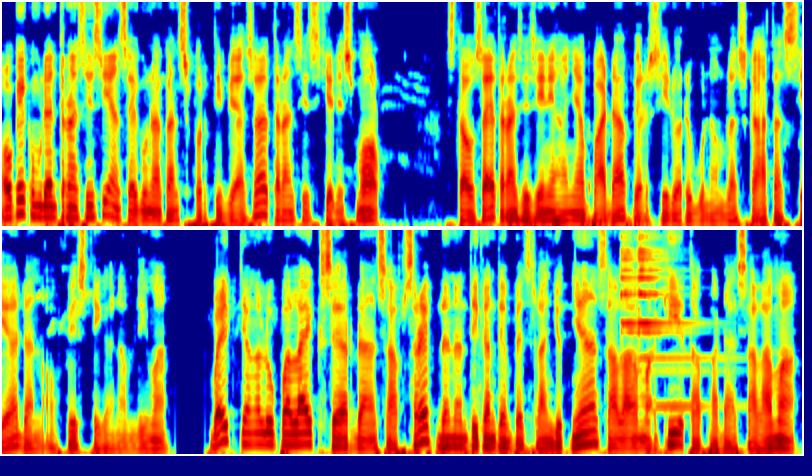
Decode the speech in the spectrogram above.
Oke, kemudian transisi yang saya gunakan seperti biasa, transisi jenis Morph. Setahu saya transisi ini hanya pada versi 2016 ke atas ya dan Office 365. Baik, jangan lupa like, share, dan subscribe dan nantikan template selanjutnya. Salam kita pada salama.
